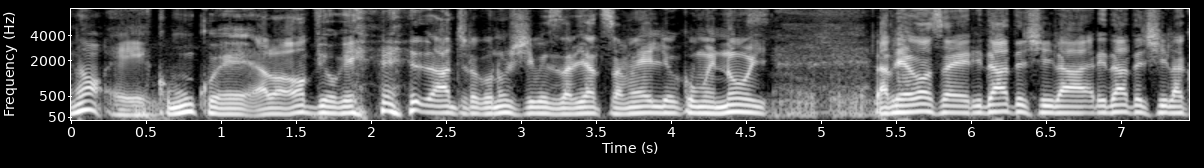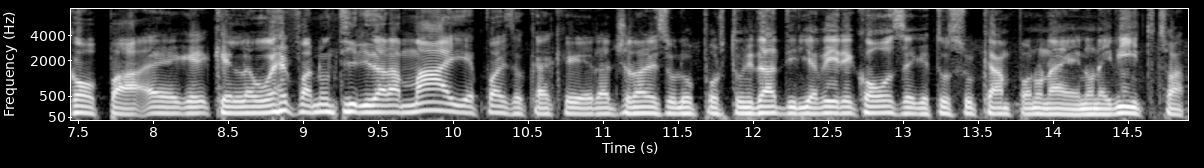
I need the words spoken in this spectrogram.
No, e comunque, allora, ovvio che Angelo conosci questa piazza meglio come noi. La prima cosa è ridateci la, ridateci la coppa eh, che, che la UEFA non ti ridarà mai e poi tocca anche ragionare sulle opportunità di riavere cose che tu sul campo non hai, non hai vinto. Insomma,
